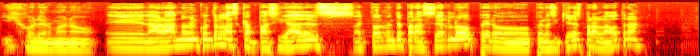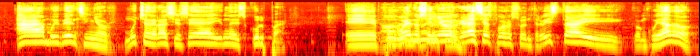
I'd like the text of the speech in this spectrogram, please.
Híjole, hermano. Eh, la verdad no me encuentro en las capacidades actualmente para hacerlo, pero, pero si quieres para la otra. Ah, muy bien, señor. Muchas gracias. Eh, hay una disculpa. Eh, pues no, bueno, no señor, gracias por su entrevista y con cuidado.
